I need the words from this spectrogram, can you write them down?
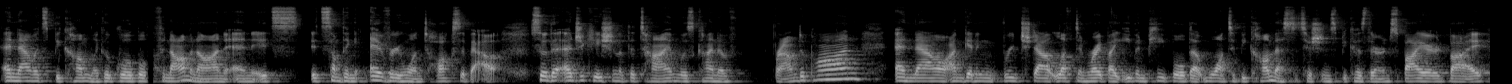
And now it's become like a global phenomenon and it's, it's something everyone talks about. So the education at the time was kind of frowned upon. And now I'm getting reached out left and right by even people that want to become estheticians because they're inspired by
